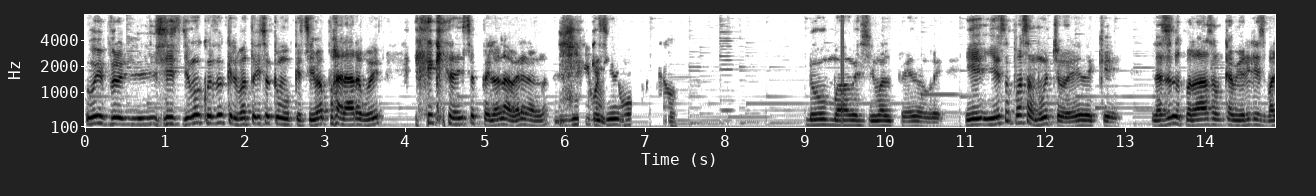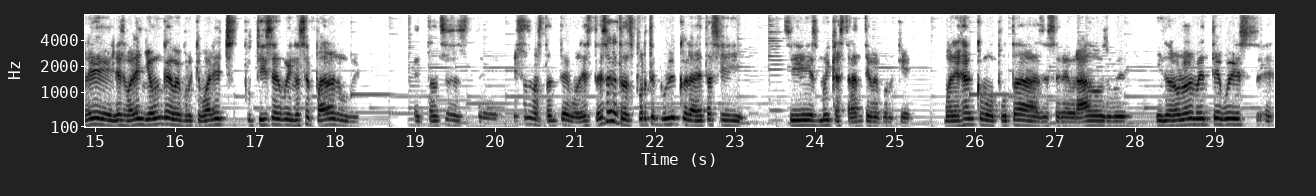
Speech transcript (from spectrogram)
Güey, pero sí, yo me acuerdo que el vato hizo como que se iba a parar, güey, que de ahí se peló a la verga, ¿no? Sí, sí, no mames, sí mal pedo, güey. Y, y eso pasa mucho, ¿eh? De que le haces las paradas a un camión y les vale, les vale ñonga, güey, porque van hechos putiza, güey, no se paran, güey. Entonces, este, eso es bastante molesto. Eso en el transporte público, la neta, sí, sí es muy castrante, güey, porque manejan como putas descerebrados, güey. Y normalmente, güey, eh,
